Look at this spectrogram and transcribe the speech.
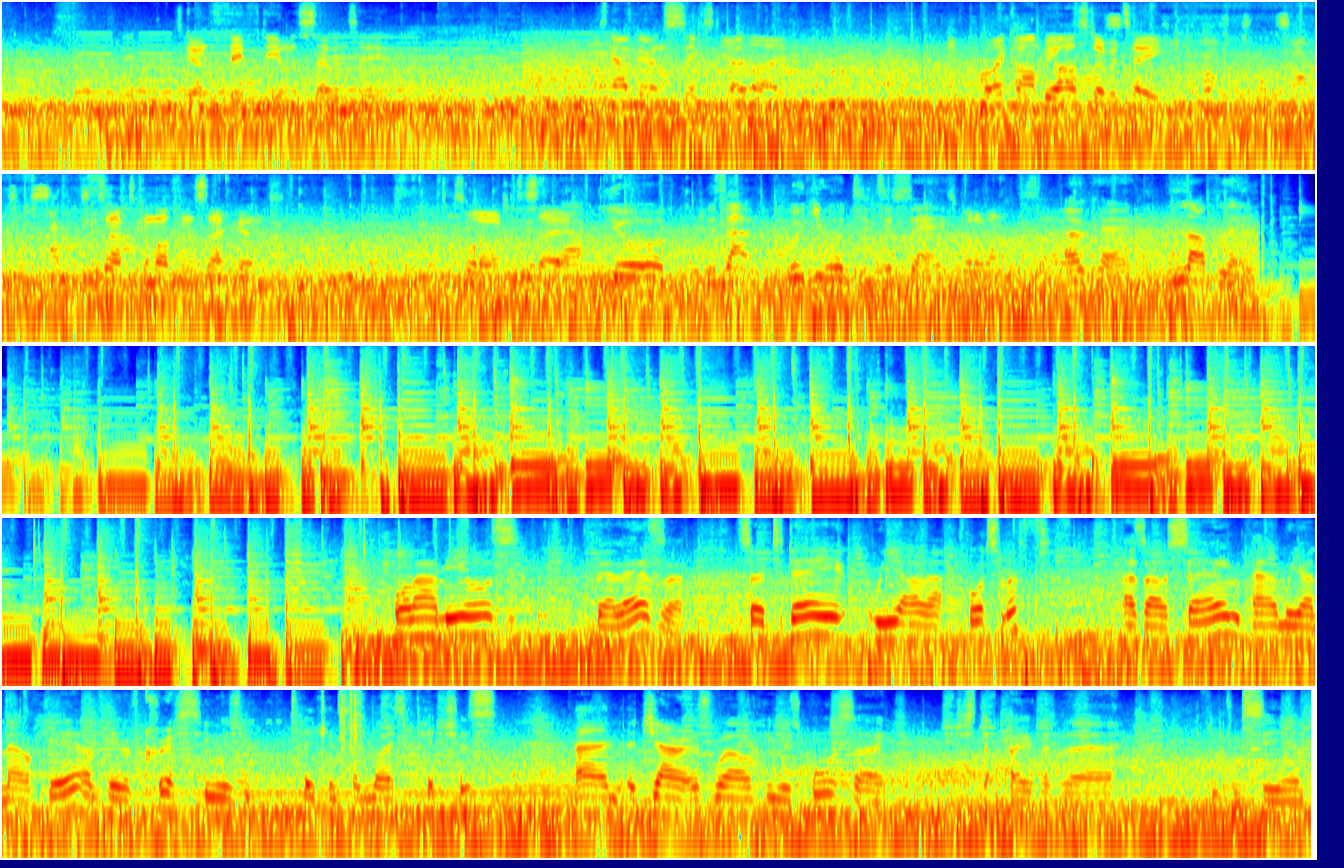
It's going 50 on a 70. He's now going 60, I lied. But I can't be asked to overtake. Because I have to come off in a second. That's what I wanted to say. You're, is that what you wanted to say? That's what I wanted to say. Okay, lovely. Amigos, beleza. So today we are at Portsmouth, as I was saying, and we are now here. I'm here with Chris, who is taking some nice pictures, and Jarrett as well, who is also just over there. You can see him.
